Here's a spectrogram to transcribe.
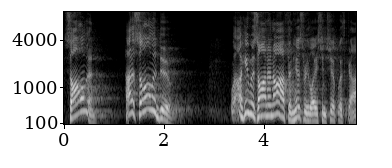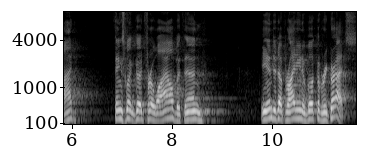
Solomon. How did Solomon do? Well, he was on and off in his relationship with God. Things went good for a while, but then he ended up writing a book of regrets.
